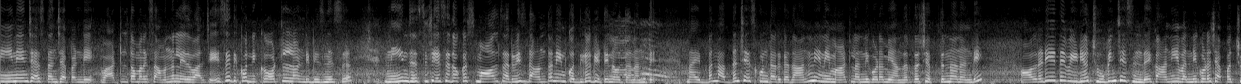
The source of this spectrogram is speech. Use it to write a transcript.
నేనేం చేస్తాను చెప్పండి? వాటితో మనకు సంబంధం లేదు. వాళ్ళు చేసేది కొన్ని కోట్లలో అండి బిజినెస్ నేను జస్ట్ చేసేది ఒక స్మాల్ సర్వీస్ దాంతో నేను కొద్దిగా గెటిన్ అవుతాను అంతే. నా ఇబ్బంది అర్థం చేసుకుంటారు కదా అని నేను ఈ మాటలన్నీ కూడా మీ అందరితో చెప్తున్నానండి. ఆల్రెడీ అయితే వీడియో చూపించేసిందే కానీ ఇవన్నీ కూడా చెప్పచ్చు.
